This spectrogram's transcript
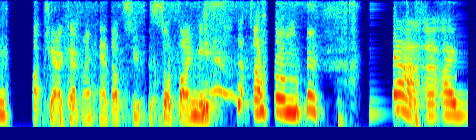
Yeah, I kept my hand up so you can still find me. um, yeah, I, I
